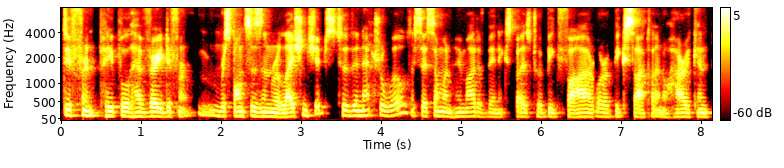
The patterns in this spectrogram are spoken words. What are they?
different people have very different responses and relationships to the natural world. So someone who might have been exposed to a big fire fire or a big cyclone or hurricane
